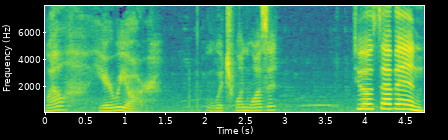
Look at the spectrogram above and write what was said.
Well, here we are. Which one was it? 207.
